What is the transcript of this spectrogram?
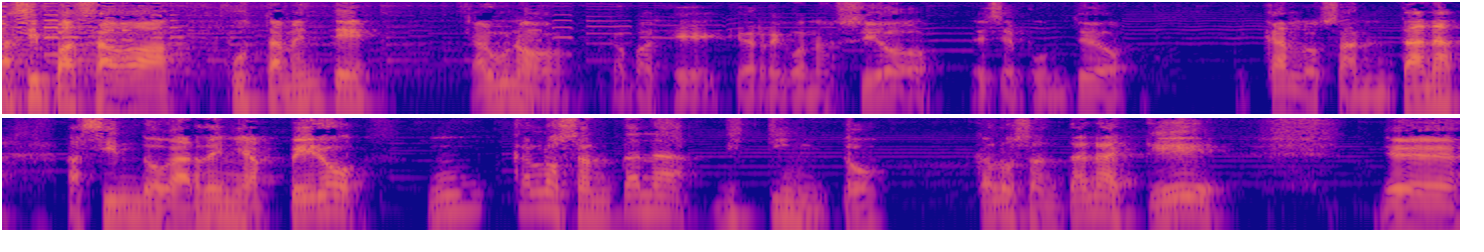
Así pasaba, justamente, alguno capaz que, reconoció ese punteo, Carlos Santana, haciendo Gardeña, pero un Carlos Santana distinto, Carlos Santana que eh,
